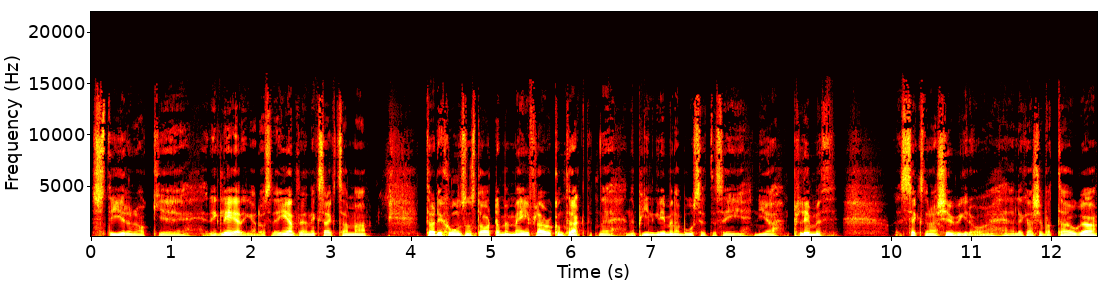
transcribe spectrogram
styren och eh, regleringar. Då. Så det är egentligen exakt samma tradition som startar med Mayflower-kontraktet när, när pilgrimerna bosätter sig i nya Plymouth 1620 då. Eller kanske Watauga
